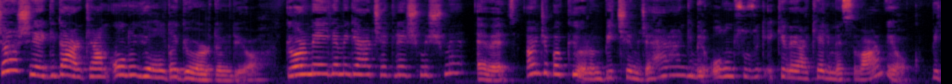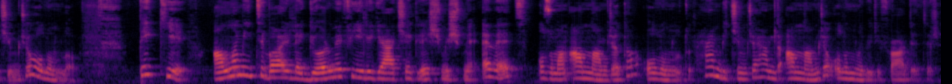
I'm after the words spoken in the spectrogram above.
Çarşıya giderken onu yolda gördüm diyor. Görme eylemi gerçekleşmiş mi? Evet. Önce bakıyorum biçimci herhangi bir olumsuzluk eki veya kelimesi var mı? Yok. Biçimci olumlu. Peki anlam itibariyle görme fiili gerçekleşmiş mi? Evet. O zaman anlamca da olumludur. Hem biçimci hem de anlamca olumlu bir ifadedir.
